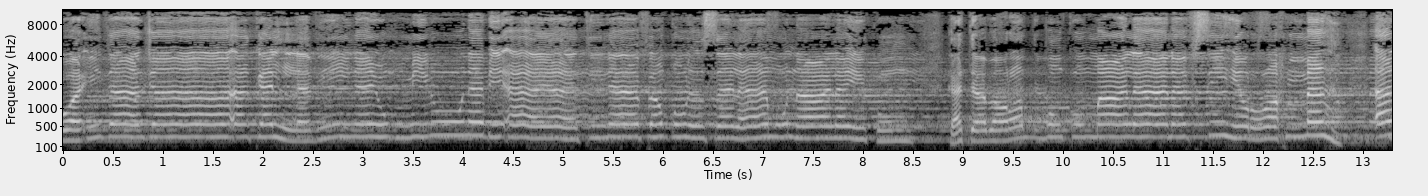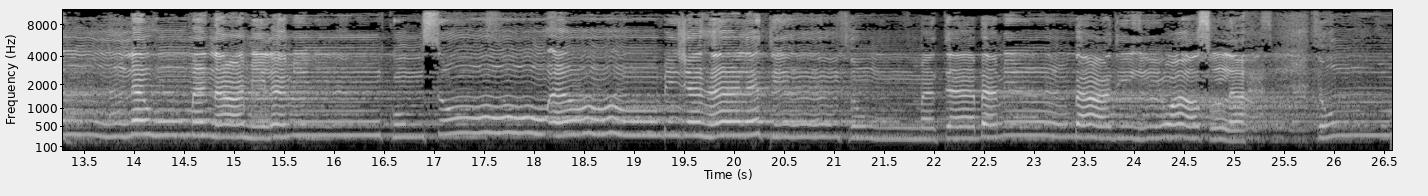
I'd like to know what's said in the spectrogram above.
وإذا جاءك الذين يؤمنون بآياتنا فقل سلام عليكم كتب ربكم على نفسه الرحمة أنه من عمل منكم سوءا بجهالة ثم تاب من بعده وأصلح ثم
